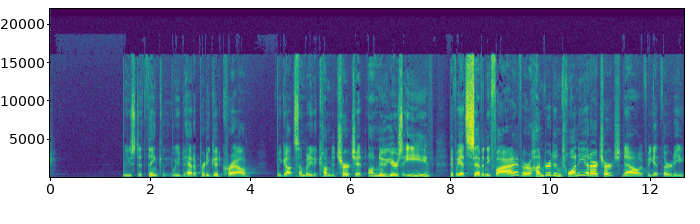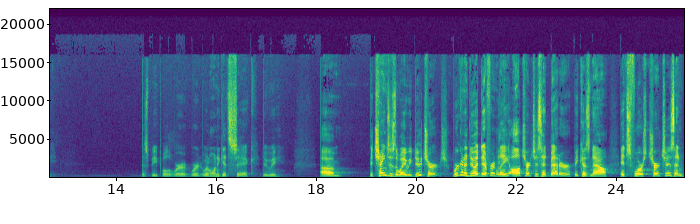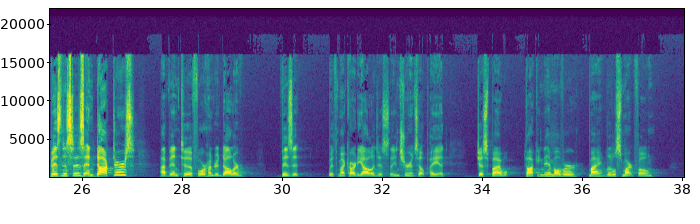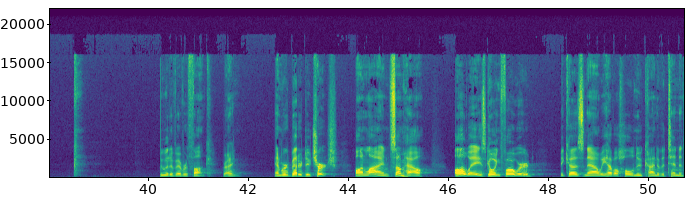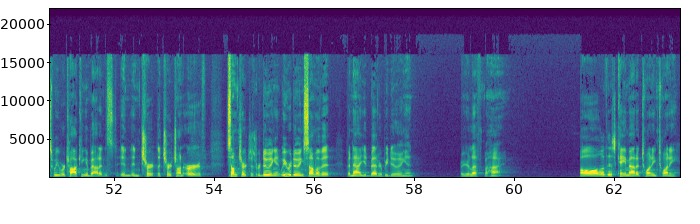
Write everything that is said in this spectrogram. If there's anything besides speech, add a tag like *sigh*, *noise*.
We used to think we'd had a pretty good crowd. We got somebody to come to church at, on New Year's Eve. If we had 75 or 120 at our church, now if we get 30, as people, we're, we're, we do not want to get sick, do we? Um, it changes the way we do church. We're going to do it differently. All churches had better because now it's forced churches and businesses and doctors. I've been to a $400 visit with my cardiologist. The insurance helped pay it just by talking to him over my little smartphone. *laughs* Who would have ever thunk, right? And we're better do church online somehow, always going forward, because now we have a whole new kind of attendance. We were talking about it in, in church, the church on earth. Some churches were doing it, we were doing some of it, but now you'd better be doing it or you're left behind. All of this came out of 2020.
